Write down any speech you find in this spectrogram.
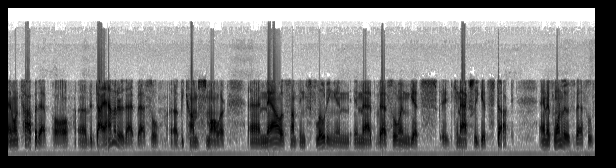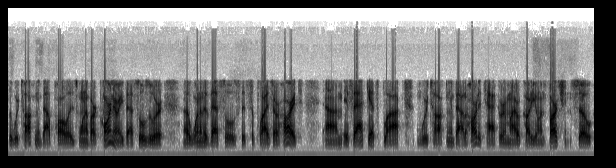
And on top of that, Paul, uh, the diameter of that vessel uh, becomes smaller. And now, if something's floating in in that vessel and gets it can actually get stuck, and if one of those vessels that we're talking about, Paul, is one of our coronary vessels or uh, one of the vessels that supplies our heart, um, if that gets blocked, we're talking about a heart attack or a myocardial infarction. So,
